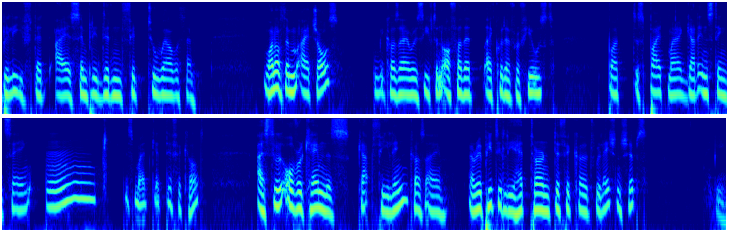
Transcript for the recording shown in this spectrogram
believe that I simply didn't fit too well with them. One of them I chose because I received an offer that I could have refused. But despite my gut instinct saying, mm, this might get difficult, I still overcame this gut feeling because I I repeatedly had turned difficult relationships, maybe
